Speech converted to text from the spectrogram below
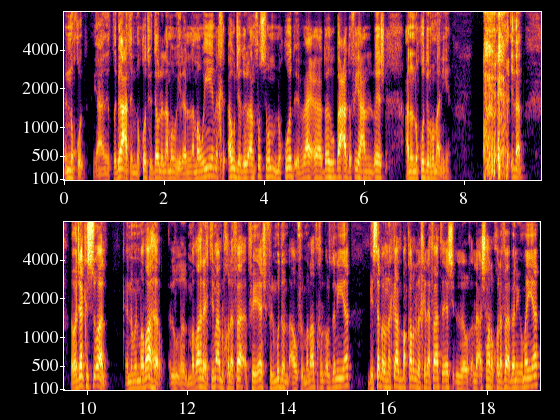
النقود. يعني طباعه النقود في الدولة الأموية لأن الأمويين أوجدوا لأنفسهم نقود بعدوا فيها عن إيش؟ عن النقود الرومانية. اذا لو جاك السؤال إنه من مظاهر المظاهر اهتمام الخلفاء في إيش؟ في المدن أو في المناطق الأردنية بسبب أنها كانت مقر لخلافات إيش؟ لأشهر الخلفاء بني أمية.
